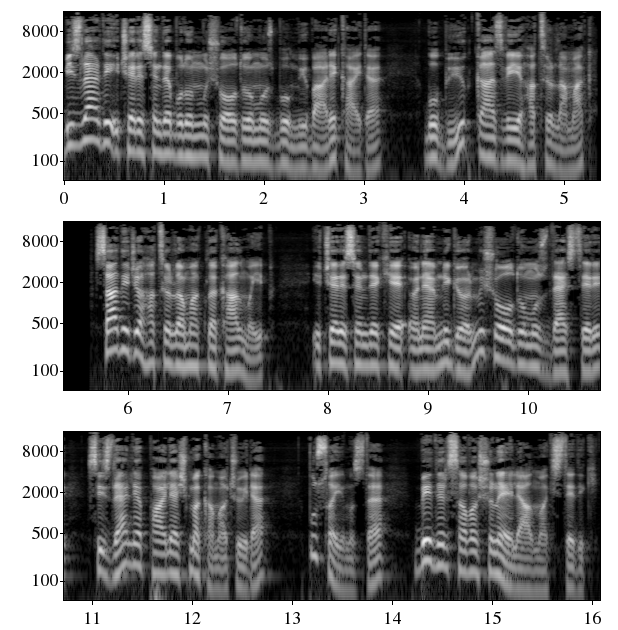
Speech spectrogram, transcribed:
Bizler de içerisinde bulunmuş olduğumuz bu mübarek ayda, bu büyük gazveyi hatırlamak, sadece hatırlamakla kalmayıp, içerisindeki önemli görmüş olduğumuz dersleri sizlerle paylaşmak amacıyla, bu sayımızda Bedir Savaşı'nı ele almak istedik.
